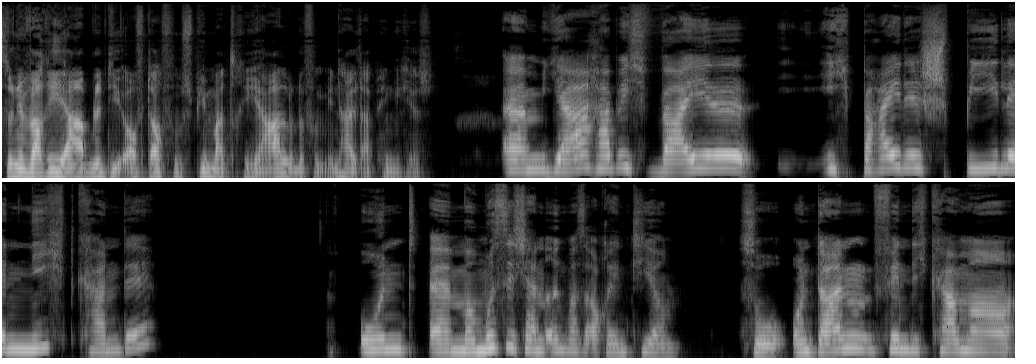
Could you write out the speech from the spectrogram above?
so eine Variable, die oft auch vom Spielmaterial oder vom Inhalt abhängig ist. Ähm, ja, habe ich, weil ich beide Spiele nicht kannte. Und ähm, man muss sich an irgendwas orientieren. So, und dann, finde ich, kann man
